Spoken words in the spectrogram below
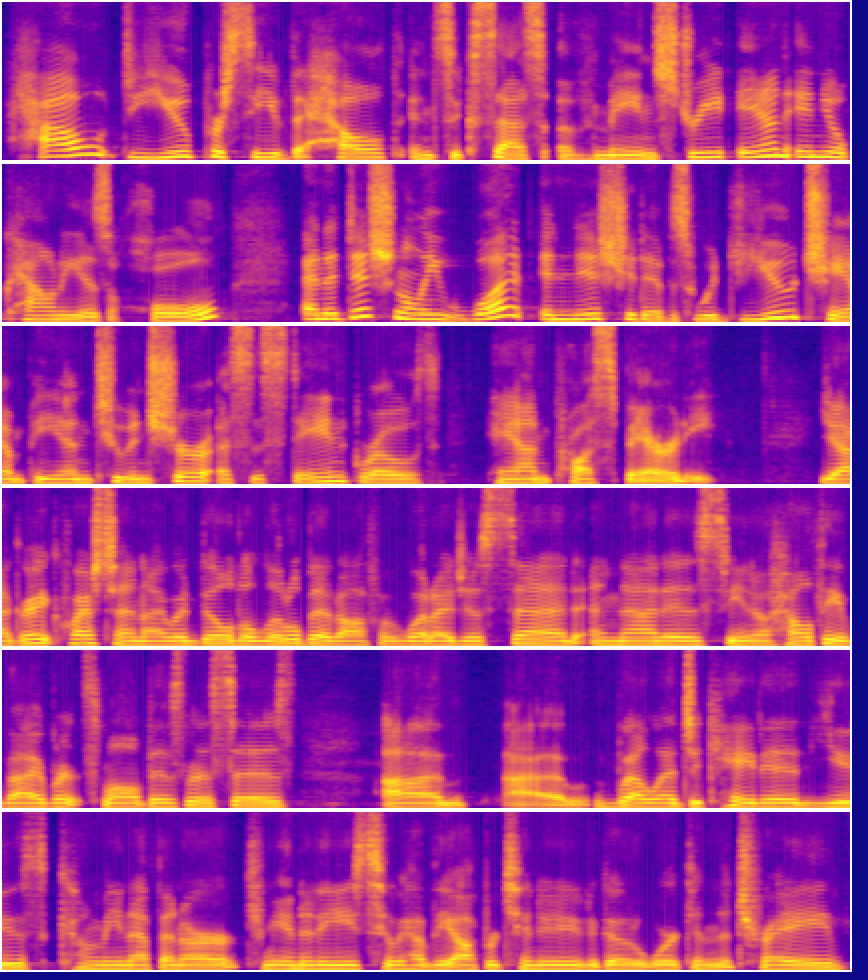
How do you perceive the health and success of Main Street and Inyo County as a whole? And additionally, what initiatives would you champion to ensure a sustained growth and prosperity? Yeah, great question. I would build a little bit off of what I just said, and that is, you know, healthy, vibrant small businesses, uh, uh, well-educated youth coming up in our communities who have the opportunity to go to work in the trade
